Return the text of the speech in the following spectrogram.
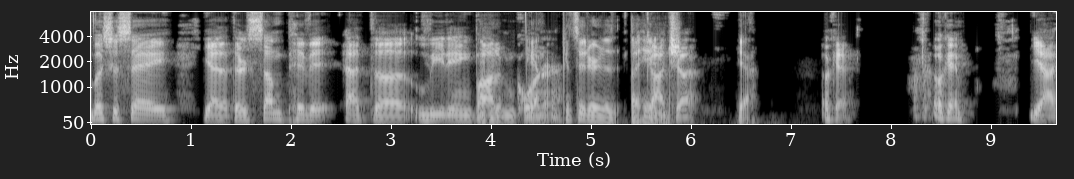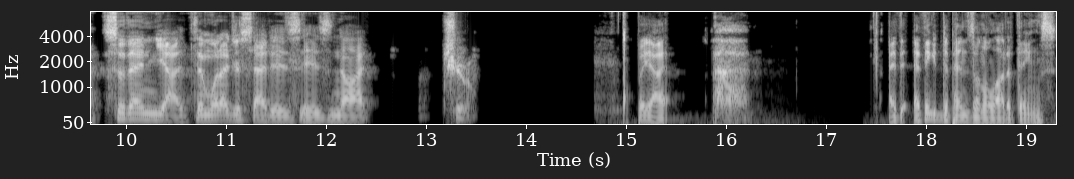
let's just say, yeah, that there's some pivot at the leading mm-hmm. bottom Yeah, corner. consider it a, a hinge. Gotcha. Yeah. Okay. Okay. Yeah. So then, yeah, then what I just said is is not true. But yeah, I th- I think it depends on a lot of things,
